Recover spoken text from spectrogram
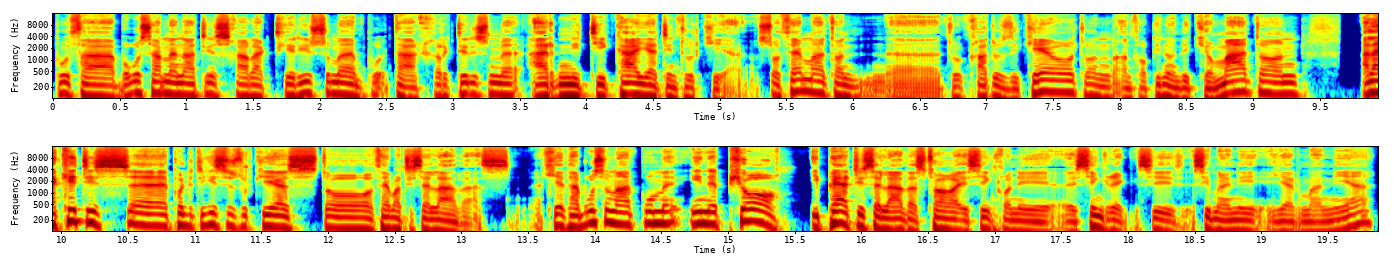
που θα μπορούσαμε να τις χαρακτηρίσουμε, που τα χαρακτηρίσουμε αρνητικά για την Τουρκία. Στο θέμα των, ε, του κράτους δικαίου, των ανθρωπίνων δικαιωμάτων, αλλά και της ε, πολιτικής της Τουρκίας στο θέμα της Ελλάδας. Και θα μπορούσαμε να πούμε είναι πιο υπέρ της Ελλάδας τώρα η σύγχρονη, η σύγκρι- η σημερινή Γερμανία,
